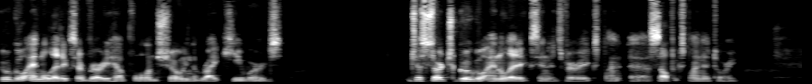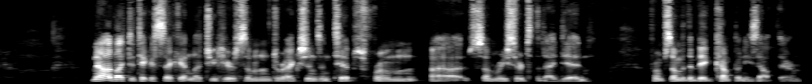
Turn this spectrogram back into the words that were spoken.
Google Analytics are very helpful in showing the right keywords. Just search Google Analytics and it's very uh, self explanatory. Now, I'd like to take a second and let you hear some directions and tips from uh, some research that I did from some of the big companies out there.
